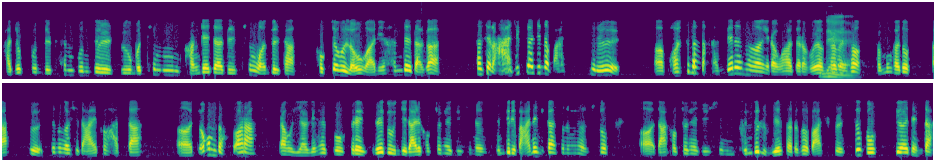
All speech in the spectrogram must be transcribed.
가족분들, 팬분들 그리고 뭐 팀 관계자들, 팀원들 다 걱정을 너무 많이 한 데다가 사실 아직까지는 마스크를 어, 벗으면 안 되는 상황이라고 하더라고요. 네. 그러면서 전문가도 마스크 쓰는 것이 나을 것 같다. 어, 조금 더 써라. 라고 이야기를 했고, 그래, 그래도 이제 나를 걱정해 주시는 분들이 많으니까 손흥민 선수도, 어, 나 걱정해 주신 분들을 위해서라도 마스크를 쓰고 뛰어야 된다.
